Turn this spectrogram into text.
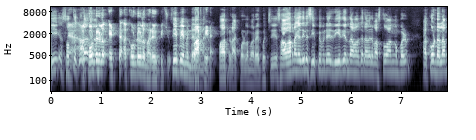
ഈ സ്വത്തുക്കൾ അക്കൗണ്ടുകൾ എട്ട് അക്കൗണ്ടുകൾ മരവിപ്പിച്ചു സി പി എമ്മിന്റെ പാർട്ടിയുടെ. പാർട്ടിയുടെ അക്കൗണ്ടിൽ മരവിപ്പിച്ച്. ഈ സാധാരണഗതിയിൽ സി പി എമ്മിന്റെ ഒരു രീതി എന്താണെന്ന് വെച്ചാൽ അവർ വസ്തു വാങ്ങുമ്പോഴും അക്കൗണ്ടെല്ലാം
